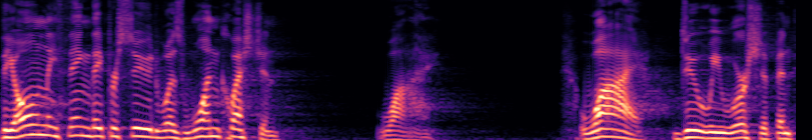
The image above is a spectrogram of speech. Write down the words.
the only thing they pursued was one question why? Why do we worship? And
